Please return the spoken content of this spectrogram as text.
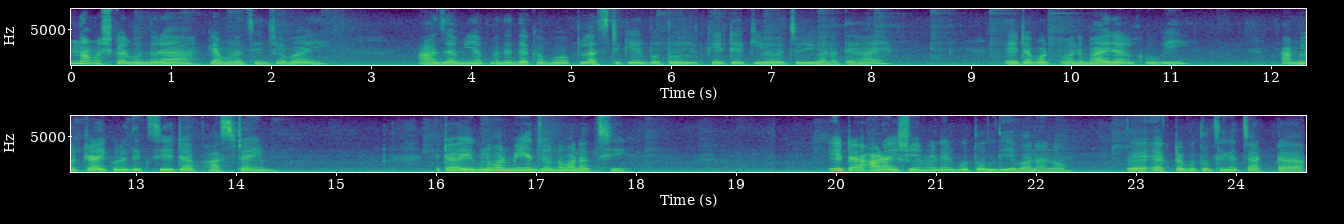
নমস্কার বন্ধুরা, কেমন আছেন সবাই? আজ আমি আপনাদের দেখাবো প্লাস্টিকের বোতল কেটে কীভাবে চুরি বানাতে হয়। এটা বর্তমানে ভাইরাল খুবই। আমিও ট্রাই করে দেখছি, এটা ফার্স্ট টাইম। এটা, এগুলো আমার মেয়ের জন্য বানাচ্ছি। এটা আড়াইশো এম বোতল দিয়ে বানানো। তো একটা বোতল থেকে চারটা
